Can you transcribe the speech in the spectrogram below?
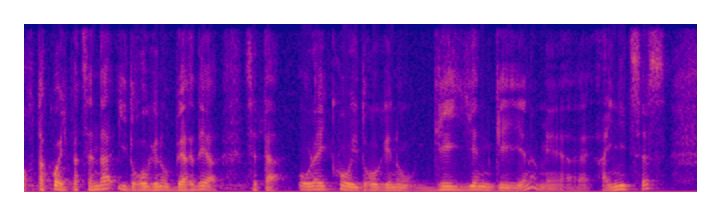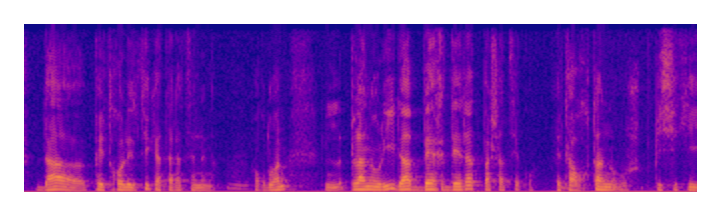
Hortako aipatzen da hidrogeno berdea. Zeta oraiko hidrogeno gehien gehien, hainitzez, da petroletik ataratzen dena. Orduan, plan hori da berderat pasatzeko. Eta hortan, biziki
